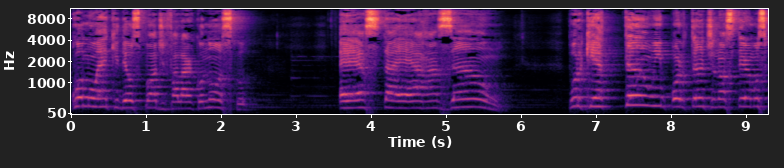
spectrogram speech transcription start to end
como é que Deus pode falar conosco? Esta é a razão. Porque é tão importante nós termos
